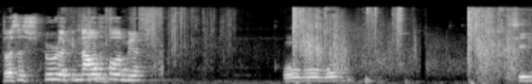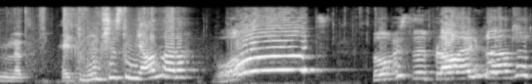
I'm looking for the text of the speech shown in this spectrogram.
Da ist ein Spüler genau vor mir. Wo, wo, wo? Sieh ihn nicht. Hey, du, warum schießt du mich an, Alter? What? Warum bist du nicht blau eingelandet?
